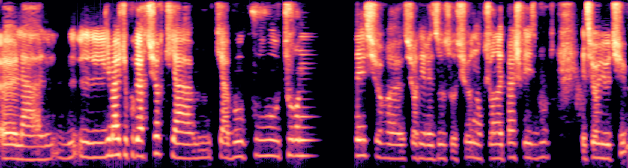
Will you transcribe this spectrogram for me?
l'image de couverture qui a, a beaucoup tourné sur les réseaux sociaux, donc sur notre page Facebook et sur YouTube.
